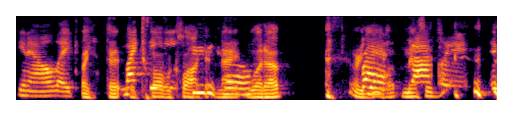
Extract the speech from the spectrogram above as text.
you know, like like the, the twelve o'clock at night. What up? or right, exactly,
